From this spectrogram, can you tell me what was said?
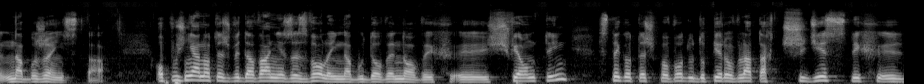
y, nabożeństwa. Opóźniano też wydawanie zezwoleń na budowę nowych y, świątyń. Z tego też powodu dopiero w latach 30. y,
